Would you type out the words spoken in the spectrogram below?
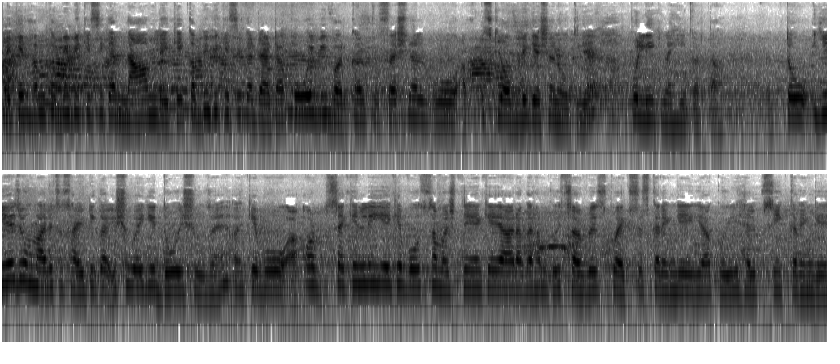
لیکن ہم کبھی بھی کسی کا نام لے کے، کبھی بھی کسی کا ڈاٹا کوئی بھی ورکر پروفیشنل وہ اس کی آبلیگیشن ہوتی ہے، وہ لیک نہیں کرتا۔ تو یہ جو ہماری سوسائٹی کا ایشو ہے، یہ دو ایشوز ہیں کہ وہ، اور سیکنڈلی یہ کہ وہ سمجھتے ہیں کہ یار اگر ہم کوئی سروس کو ایکسیس کریں گے یا کوئی ہیلپ سیکھ کریں گے،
